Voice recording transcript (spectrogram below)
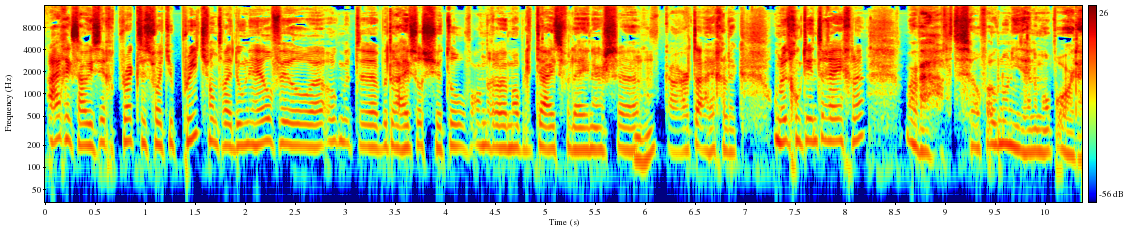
Eigenlijk zou je zeggen practice what you preach, want wij doen heel veel, uh, ook met bedrijven zoals Shuttle of andere mobiliteitsverleners, mm -hmm. of kaarten eigenlijk, om dit goed in te regelen. Maar wij hadden het zelf ook nog niet helemaal op orde.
